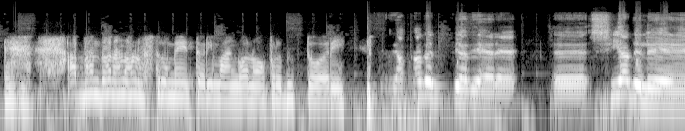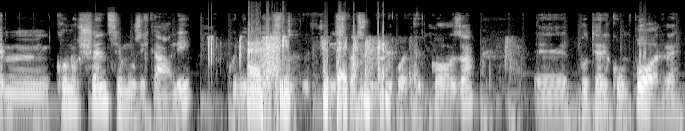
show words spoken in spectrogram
eh, abbandonano lo strumento e rimangono produttori. in realtà devi avere eh, sia delle mh, conoscenze musicali, quindi Eh sì, e suonare qualche cosa, eh, poter comporre,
